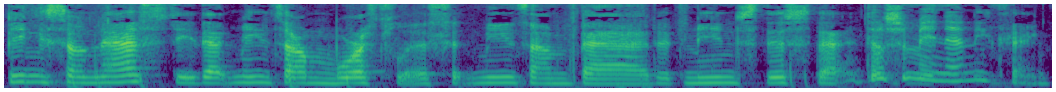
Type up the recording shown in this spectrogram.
being so nasty. That means I'm worthless. It means I'm bad. It means this, that. It doesn't mean anything.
